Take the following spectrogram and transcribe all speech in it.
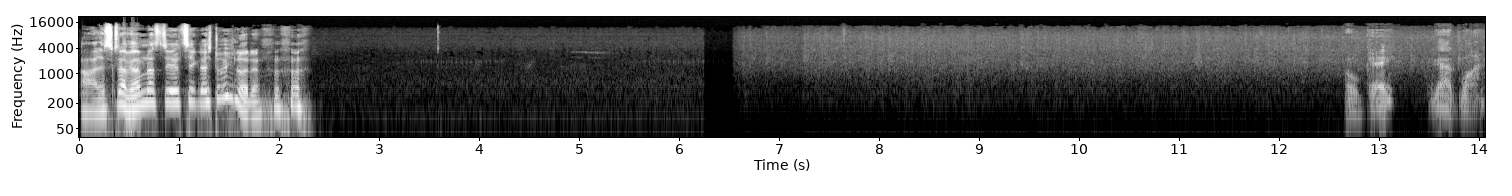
Alles klar, wir haben das DLC gleich durch, Leute. Okay, got one.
